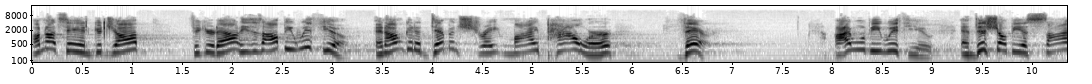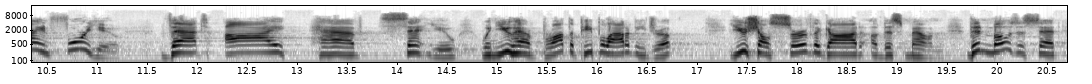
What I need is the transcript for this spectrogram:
I'm not saying, Good job, figure it out. He says, I'll be with you and I'm going to demonstrate my power there. I will be with you, and this shall be a sign for you that I have sent you. When you have brought the people out of Egypt, you shall serve the God of this mountain. Then Moses said,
